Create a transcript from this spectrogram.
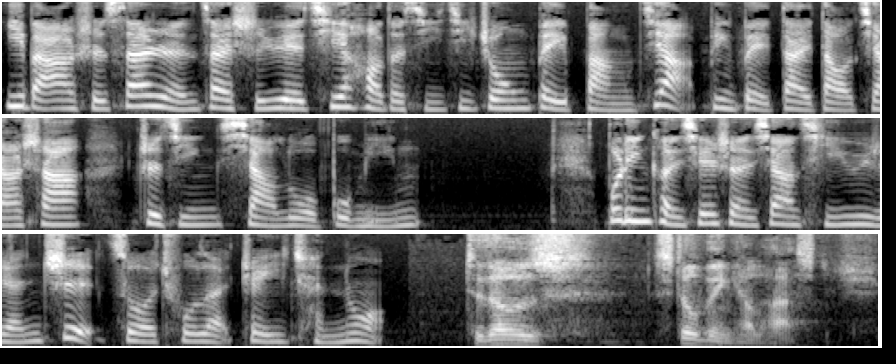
一百二十三人在十月七号的袭击中被绑架并被带到加沙，至今下落不明。布林肯先生向其余人质做出了这一承诺。To those still being held hostage,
